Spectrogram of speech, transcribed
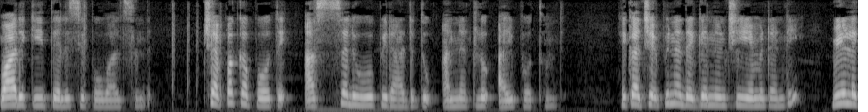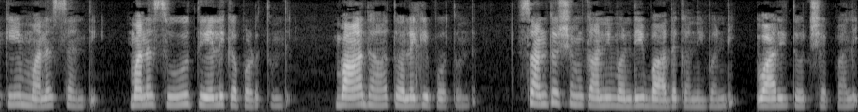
వారికి తెలిసిపోవాల్సిందే. చెప్పకపోతే అస్సలు ఊపిరాడదు అన్నట్లు అయిపోతుంది. ఇక చెప్పిన దగ్గర నుంచి ఏమిటంటే వీళ్ళకి మనశ్శాంతి మనసు తేలిక పడుతుంది. బాధ తొలగిపోతుంది. సంతోషం కానివ్వండి బాధ కానివ్వండి వారితో చెప్పాలి.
